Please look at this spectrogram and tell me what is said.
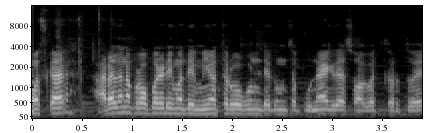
नमस्कार. आराधना प्रॉपर्टीमध्ये मी अथर्व गुंडे तुमचं पुन्हा एकदा स्वागत करतोय.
